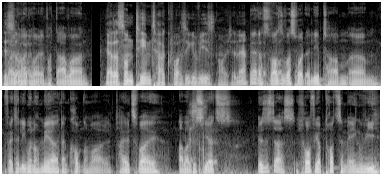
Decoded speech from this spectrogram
Ist weil wir so. heute halt einfach da waren. Ja, das ist so ein Thementag quasi gewesen heute, ne? Ja, das war so, was wir heute erlebt haben. Ähm, vielleicht erleben wir noch mehr, dann kommt nochmal Teil 2. Aber bis jetzt ist es das. Ich hoffe, ihr habt trotzdem irgendwie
